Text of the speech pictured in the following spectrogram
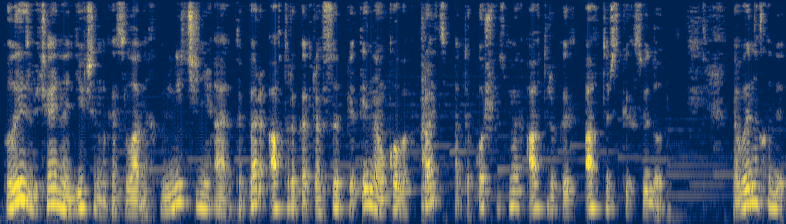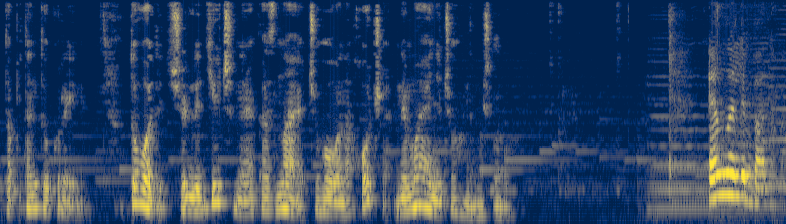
Коли звичайна дівчинка села на Хмельниччині, а тепер авторка 305 наукових праць, а також 8 авторських, авторських свідоцтв на винаходи та патенти України, доводить, що для дівчини, яка знає, чого вона хоче, немає нічого неможливого. Елла Лібанова,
